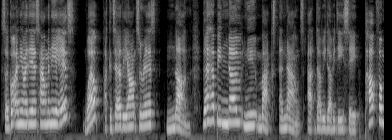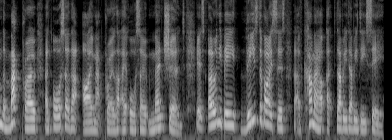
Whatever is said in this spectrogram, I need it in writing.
so got any ideas how many it is? Well, I can tell the answer is none. There have been no new Macs announced at WWDC apart from the Mac Pro and also that iMac Pro that I also mentioned. It's only been these devices that have come out at WWDC.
